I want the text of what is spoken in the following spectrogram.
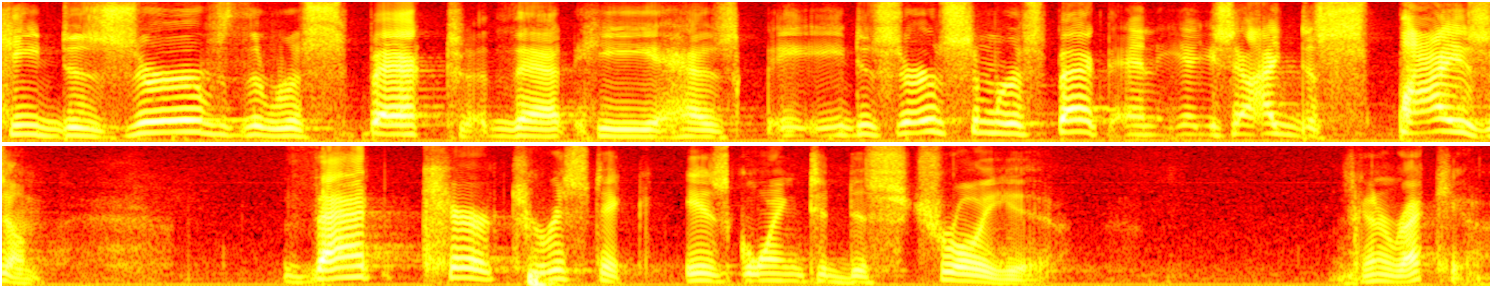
he deserves the respect that he has. He deserves some respect, and you say, I despise him. That characteristic is going to destroy you, it's going to wreck you.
